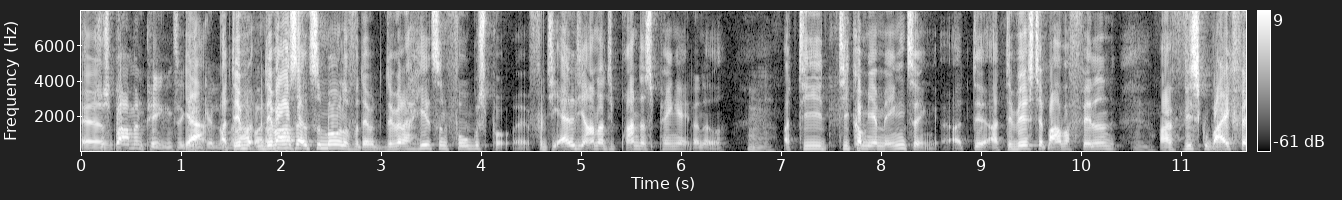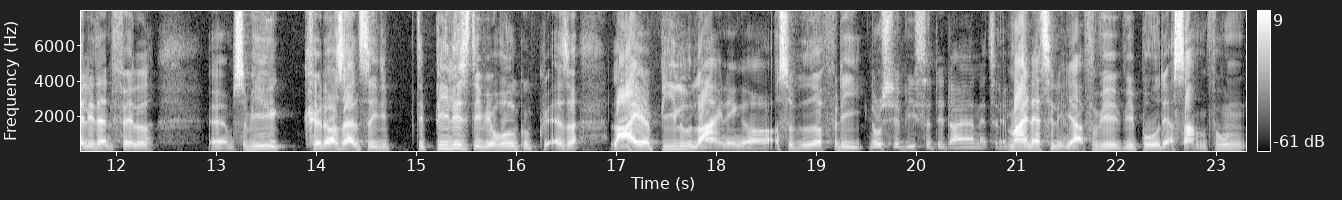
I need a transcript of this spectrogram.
Så sparer man penge til Ja, gengæld, når og det, arbejder det var også altid målet, for det, det var der hele tiden fokus på. øh, Fordi alle de andre, de brændte deres penge af dernede. Mm. Og de, de kom hjem med ingenting. Og det, og det vidste jeg bare var fælden. Mm. Og vi skulle bare ikke falde i den fælde. Øhm, Så vi kørte også altid i det, det billigste, vi overhovedet kunne. Altså leje og biludlejning og, og så videre. Fordi Når du siger vi, så det er dig og Natalie. mig og Natalie, ja, for vi, vi boede der sammen. For hun,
